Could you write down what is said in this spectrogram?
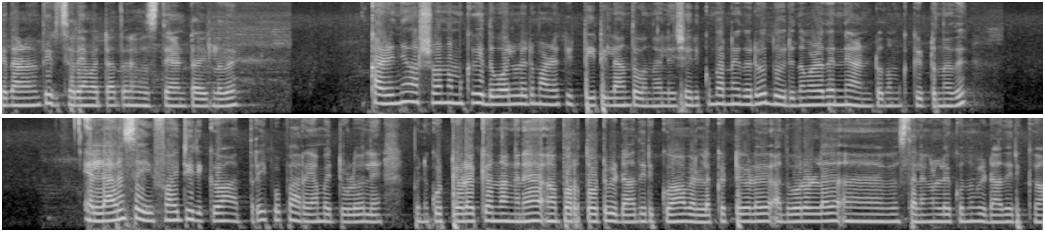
ഏതാണെന്ന് തിരിച്ചറിയാൻ പറ്റാത്തൊരവസ്ഥയാണ് കേട്ടോ ഉള്ളത് കഴിഞ്ഞ വർഷവും നമുക്ക് ഇതുപോലുള്ളൊരു മഴ കിട്ടിയിട്ടില്ല എന്ന് തോന്നുന്നല്ലേ ശരിക്കും പറഞ്ഞാൽ ഇതൊരു ദുരിതമഴ തന്നെയാണ് കേട്ടോ നമുക്ക് കിട്ടുന്നത്. എല്ലാവരും സേഫായിട്ട് ഇരിക്കുക അത്രേ ഇപ്പോൾ പറയാൻ പറ്റുള്ളൂ അല്ലേ? പിന്നെ കുട്ടികളെയൊക്കെ ഒന്ന് അങ്ങനെ പുറത്തോട്ട് വിടാതിരിക്കുക. വെള്ളക്കെട്ടുകൾ അതുപോലുള്ള സ്ഥലങ്ങളിലേക്കൊന്നും വിടാതിരിക്കുക.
